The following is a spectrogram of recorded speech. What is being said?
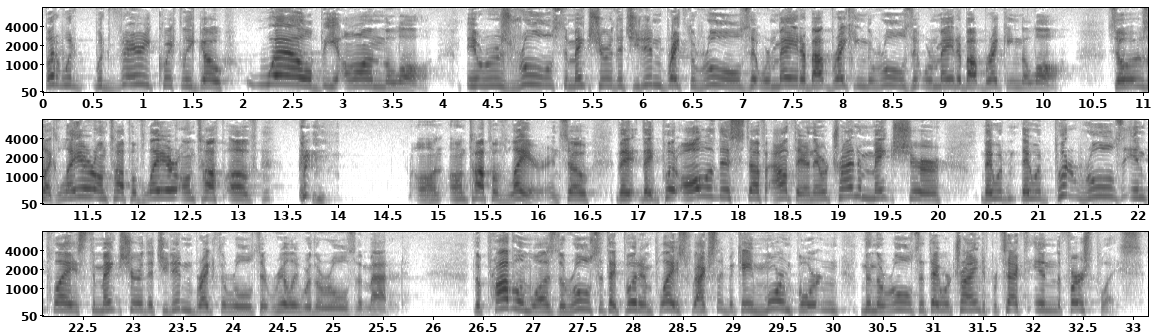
but would, would very quickly go well beyond the law. It was rules to make sure that you didn't break the rules that were made about breaking the rules that were made about breaking the law. So it was like layer on top of layer on top of on, on top of layer. And so they, they put all of this stuff out there and they were trying to make sure they would, they would put rules in place to make sure that you didn't break the rules that really were the rules that mattered. The problem was the rules that they put in place actually became more important than the rules that they were trying to protect in the first place.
